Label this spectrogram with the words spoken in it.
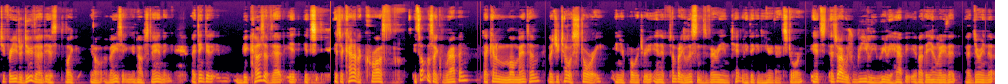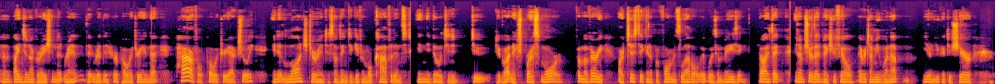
to, for you to do that is like, you know, amazing and outstanding. I think that because of that, it, it's, it's a kind of a cross. It's almost like rapping, that kind of momentum, but you tell a story in your poetry. And if somebody listens very intently, they can hear that story. It's that's why I was really, really happy about the young lady that uh, during the uh, Biden's inauguration that ran that read the, her poetry and that powerful poetry actually, and it launched her into something to give her more confidence in the ability to to to go out and express more from a very artistic and a performance level. It was amazing. So that, and I'm sure that makes you feel every time you went up, you know, you got to share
